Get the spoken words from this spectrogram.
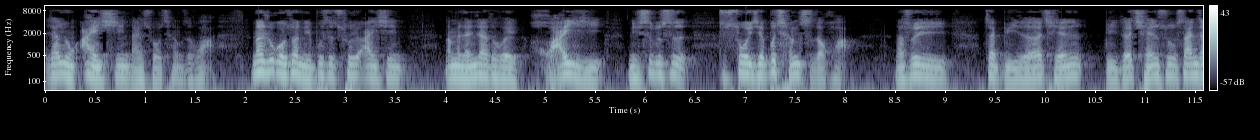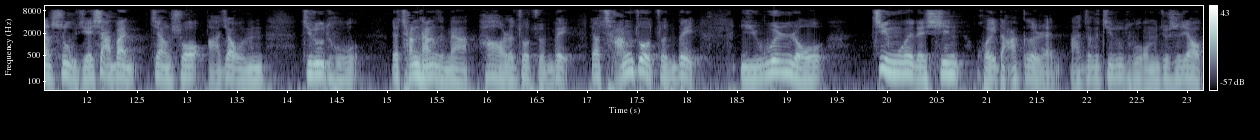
要用爱心来说诚实话。那如果说你不是出于爱心，那么人家都会怀疑你是不是说一些不诚实的话。那所以在彼得前。彼得前书三章十五节下半这样说啊，叫我们基督徒要常常怎么样，好好的做准备，要常做准备，以温柔敬畏的心回答个人啊。这个基督徒，我们就是要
